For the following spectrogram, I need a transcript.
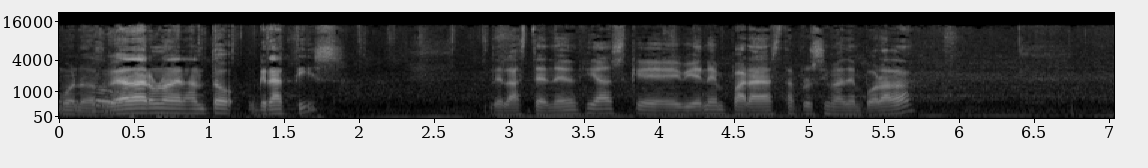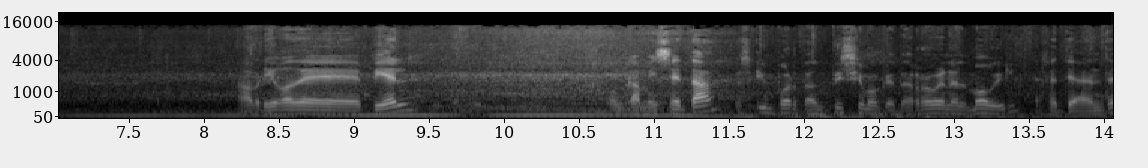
Bueno, os voy a dar un adelanto gratis de las tendencias que vienen para esta próxima temporada. Abrigo de piel, con camiseta, Es importantísimo que te roben el móvil. efectivamente.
